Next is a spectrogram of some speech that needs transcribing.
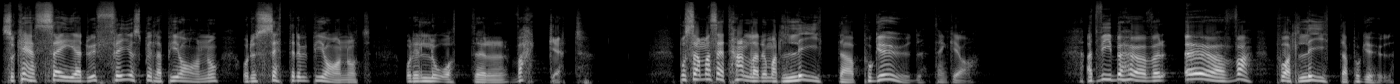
så kan jag säga att du är fri att spela piano och du sätter dig vid pianot och det låter vackert. På samma sätt handlar det om att lita på Gud, tänker jag. Att vi behöver öva på att lita på Gud.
